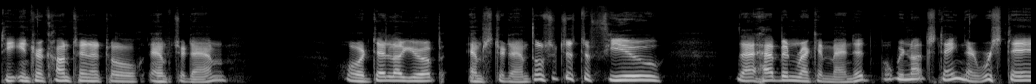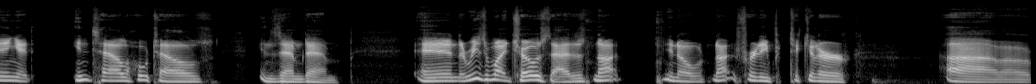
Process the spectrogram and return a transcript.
the Intercontinental Amsterdam, or De La Europe Amsterdam. Those are just a few that have been recommended, but we're not staying there. We're staying at Inntel Hotels in Zaandam. And the reason why I chose that is not, you know, not for any particular uh,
